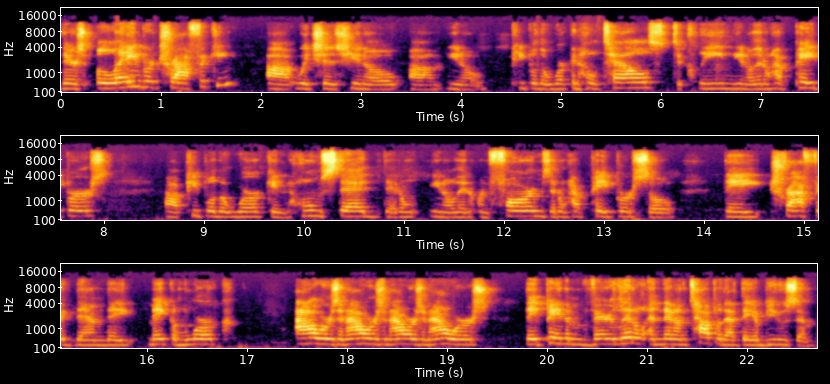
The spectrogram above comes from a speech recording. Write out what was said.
There's labor trafficking uh, which is you know um, you know people that work in hotels to clean you know they don't have papers. Uh, people that work in homestead they don't you know they're on farms they don't have papers so they traffic them. They make them work hours and hours and hours and hours. They pay them very little. And then on top of that, they abuse them.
